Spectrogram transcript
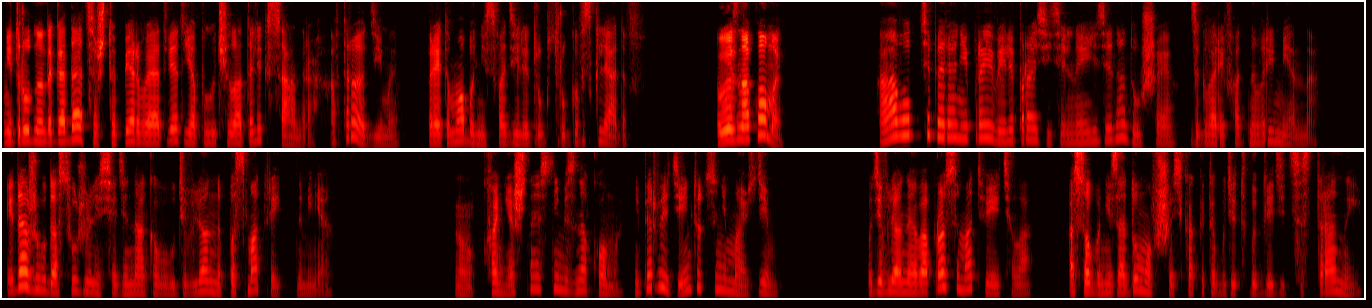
Нетрудно догадаться, что первый ответ я получила от Александра, а второй от Димы. При этом оба не сводили друг с друга взглядов. «Вы знакомы?» А вот теперь они проявили поразительное единодушие, заговорив одновременно. И даже удосужились одинаково удивленно посмотреть на меня. «Ну, конечно, я с ними знакома. Не первый день тут занимаюсь, Дим». Удивленная вопросом ответила, особо не задумавшись, как это будет выглядеть со стороны.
